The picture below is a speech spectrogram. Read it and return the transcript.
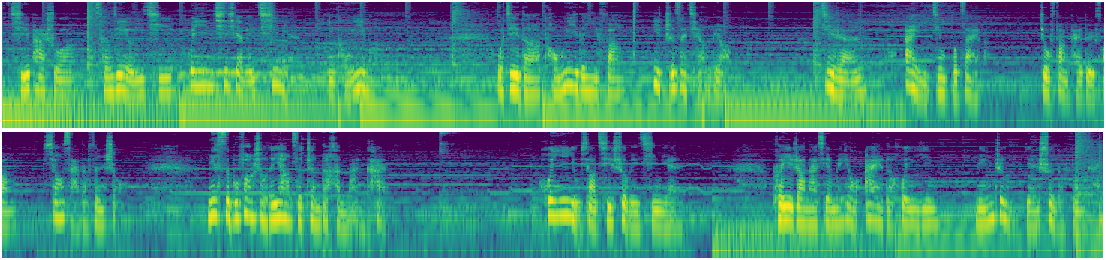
奇葩说，曾经有一期婚姻期限为七年。你同意吗？我记得同意的一方一直在强调，既然爱已经不在了，就放开对方，潇洒的分手。你死不放手的样子真的很难看。婚姻有效期设为七年，可以让那些没有爱的婚姻名正言顺的分开。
